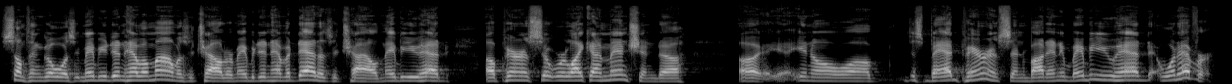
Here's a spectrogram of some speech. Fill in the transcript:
something go with it. Maybe you didn't have a mom as a child, or maybe you didn't have a dad as a child. Maybe you had uh, parents that were like I mentioned, uh, uh, you know, uh, just bad parents, and about any. Maybe you had whatever.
